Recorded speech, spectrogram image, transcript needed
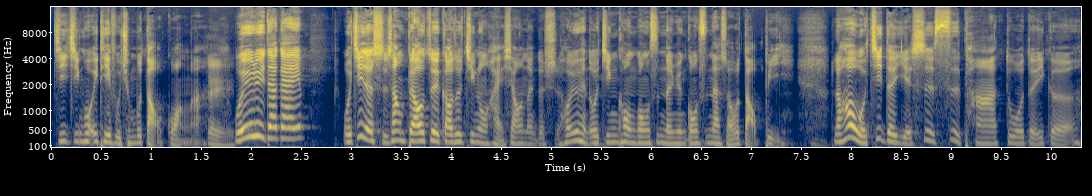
基金或 ETF 全部倒光啊。对，违约率大概我记得史上标最高是金融海啸那个时候，因为很多金控公司、能源公司那时候倒闭，然后我记得也是四趴多的一个。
